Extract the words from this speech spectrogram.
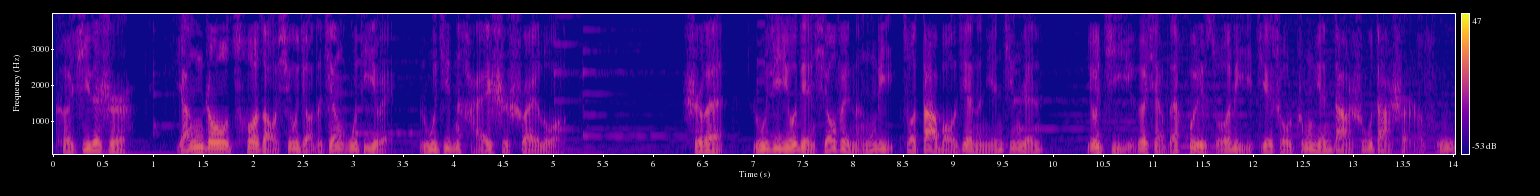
可惜的是，扬州搓澡修脚的江湖地位，如今还是衰落了。试问？如今有点消费能力、做大保健的年轻人，有几个想在会所里接受中年大叔大婶的服务？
